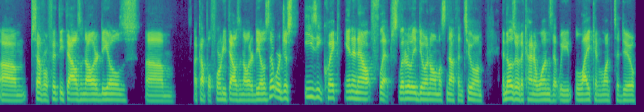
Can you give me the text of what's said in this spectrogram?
Um, several fifty thousand dollar deals. Um, a couple forty thousand dollar deals that were just easy, quick in and out flips. Literally doing almost nothing to them. And those are the kind of ones that we like and want to do.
